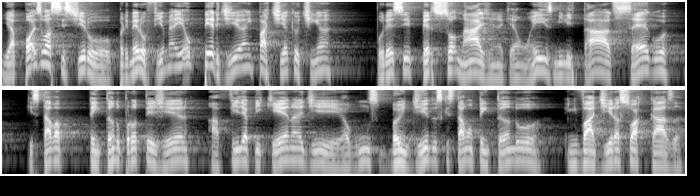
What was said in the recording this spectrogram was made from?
E após eu assistir o primeiro filme, aí eu perdi a empatia que eu tinha por esse personagem, né, que é um ex-militar cego que estava tentando proteger a filha pequena de alguns bandidos que estavam tentando invadir a sua casa.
